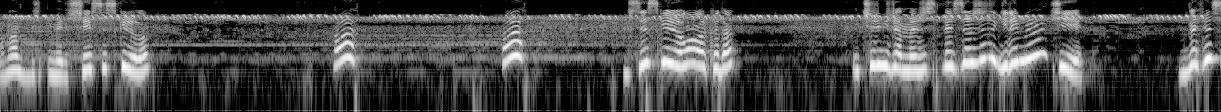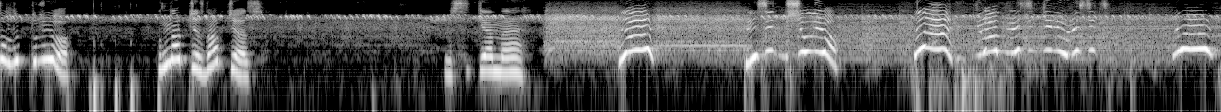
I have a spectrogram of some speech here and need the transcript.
Ana bir, bir şey ses geliyor lan. Ha! Ha! Bir ses geliyor lan arkadan. İçeri gireceğim. Mesajda da giremiyorum ki. Nefes alıp duruyor. Bunu ne yapacağız? Ne yapacağız? Resit gelme. Resit bir şey oluyor. Güven resit. Aa!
